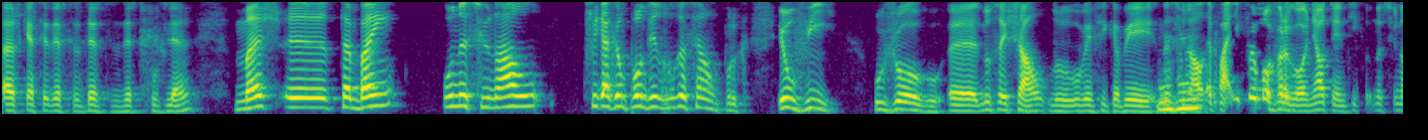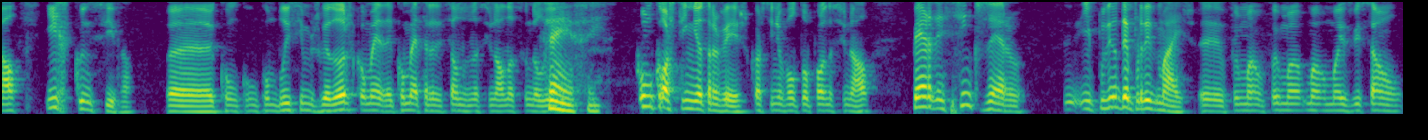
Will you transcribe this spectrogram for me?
a esquecer deste, deste, deste Covilhã, mas uh, também o Nacional fica aqui um ponto de interrogação, porque eu vi o jogo uh, no Seixal, do Benfica B Nacional, uhum. Epá, e foi uma vergonha autêntica, Nacional irreconhecível uh, com, com, com, belíssimos jogadores, como é, como é a tradição do Nacional na segunda Liga. Sim, sim. Com Costinha outra vez, Costinha voltou para o Nacional, perdem 5-0 e podiam ter perdido mais. Uh, foi uma, foi uma, uma, uma, exibição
